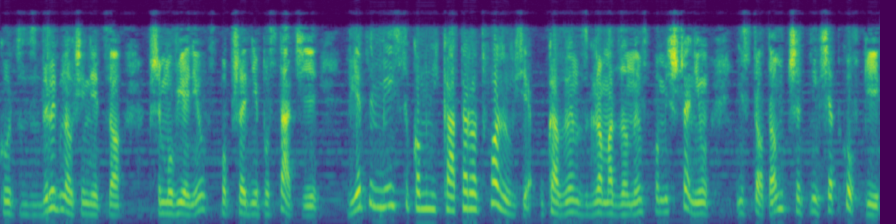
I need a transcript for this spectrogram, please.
Kurt zdrygnął się nieco przy mówieniu w poprzedniej postaci. W jednym miejscu komunikator otworzył się, ukazując zgromadzonym w pomieszczeniu istotom czytnik siatkówki.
